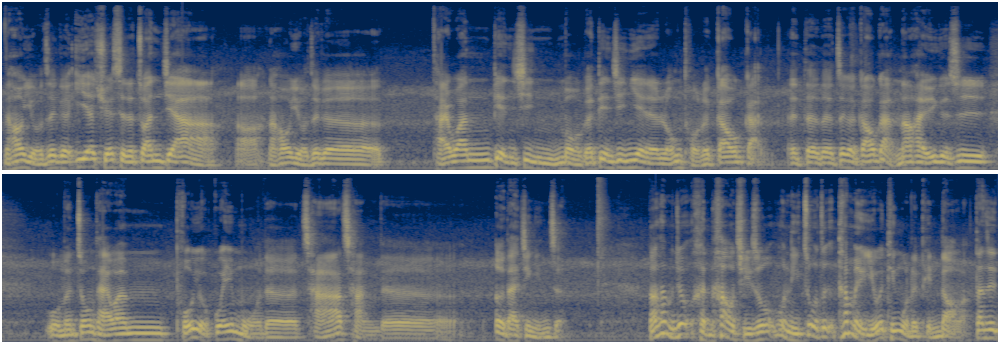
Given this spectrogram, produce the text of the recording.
然后有这个 EHS 的专家啊，啊，然后有这个台湾电信某个电信业的龙头的高干呃的的这个高干，然后还有一个是。我们中台湾颇有规模的茶厂的二代经营者，然后他们就很好奇说：“哦，你做这个，他们也会听我的频道嘛？但是，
